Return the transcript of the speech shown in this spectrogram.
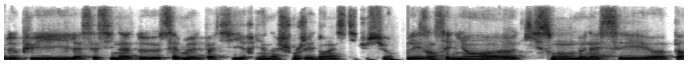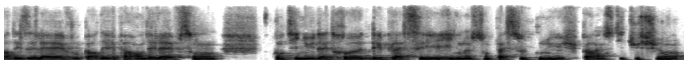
Depuis l'assassinat de Samuel Paty, rien n'a changé dans l'institution. Les enseignants euh, qui sont menacés euh, par des élèves ou par des parents d'élèves sont continuent d'être déplacés, ils ne sont pas soutenus par l'institution.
